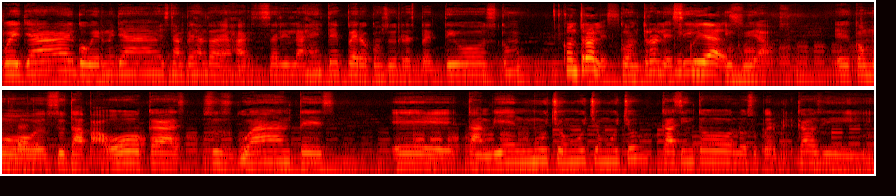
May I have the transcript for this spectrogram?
pues ya el gobierno ya está empezando a dejar salir la gente, pero con sus respectivos, ¿cómo? Controles. Controles, y sí. Cuidados. Y cuidados. como su tapabocas, sus guantes, eh, también mucho, mucho, mucho, casi en todos los supermercados y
